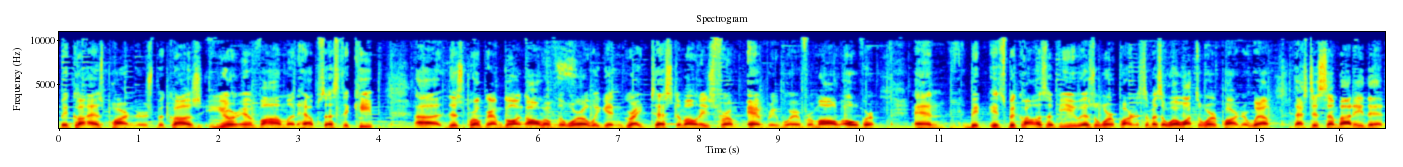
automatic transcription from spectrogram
because, as partners because your involvement helps us to keep uh, this program going all yes. over the world. We're getting great testimonies from everywhere, from all over. And it's because of you as a word partner. Somebody said, Well, what's a word partner? Well, that's just somebody that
